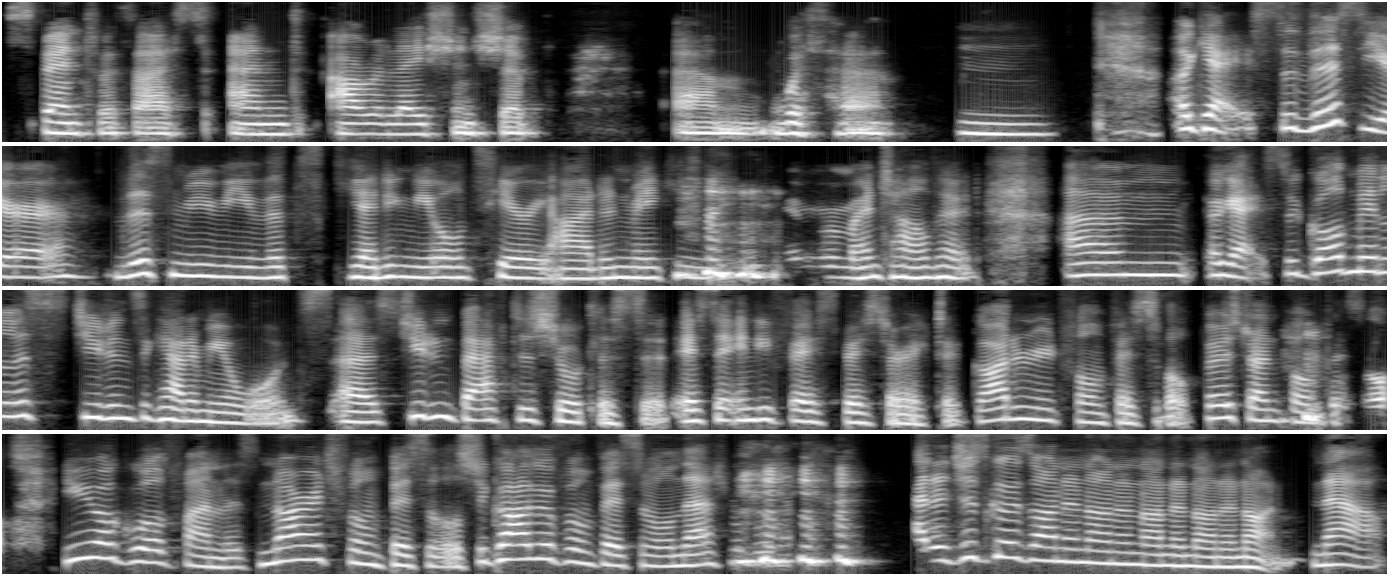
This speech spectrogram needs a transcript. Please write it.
spent with us and our relationship um, with her. Mm. Okay, so this year, this movie that's getting me all teary eyed and making me remember my childhood. Um, okay, so gold medalist Students Academy Awards, uh, Student BAFTA shortlisted, SA Indie Fest Best Director, Garden Route Film Festival, First Round Film Festival, New York World Finalist, Norwich Film Festival, Chicago Film Festival, National Film and it just goes on and on and on and on and on. Now,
